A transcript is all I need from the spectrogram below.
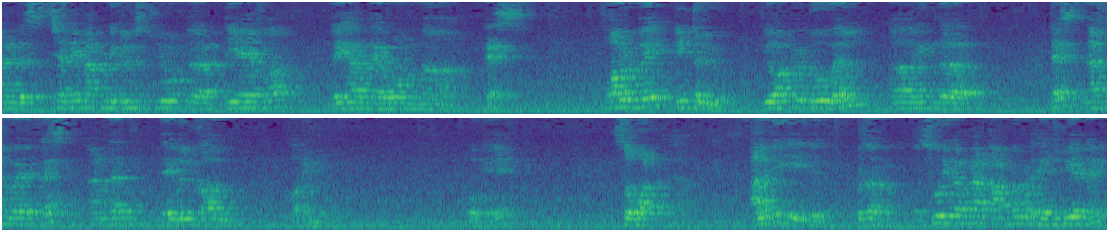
And the Chennai Mathematical Institute, uh, TIFR, they have their own uh, tests. Followed by interview. You have to do well uh, in the test, national wide test, and then they will call for interview. Okay. So what? Already Professor Surya Ramana talked about HBNI.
